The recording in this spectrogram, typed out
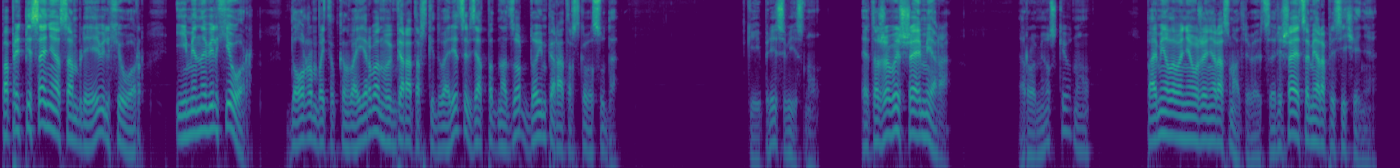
По предписанию ассамблеи Вильхиор, именно Вильхиор, должен быть отконвоирован в императорский дворец и взят под надзор до императорского суда. Кей присвистнул. «Это же высшая мера!» Ромеус кивнул. «Помилование уже не рассматривается. Решается мера пресечения».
